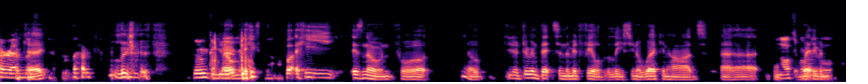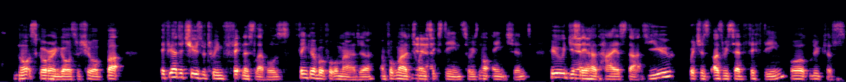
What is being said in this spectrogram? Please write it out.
okay, Lucas, don't compare you know, me. But he is known for you know you know doing bits in the midfield at least. You know, working hard. Uh, not scoring even goals. not scoring goals for sure. But if you had to choose between fitness levels, thinking about Football Manager and Football Manager 2016, yeah. so he's not ancient. Who would you yeah. say had higher stats? You, which is as we said, 15, or Lucas?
